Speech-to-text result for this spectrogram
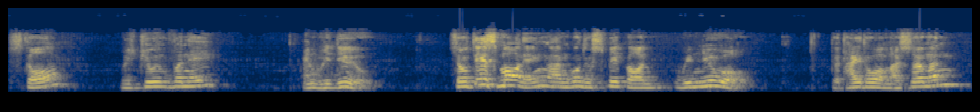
restore, rejuvenate, and renew. So this morning I'm going to speak on renewal. The title of my sermon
